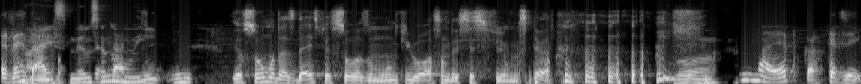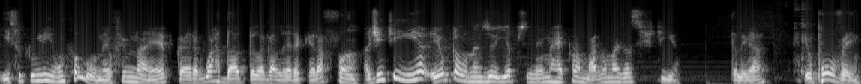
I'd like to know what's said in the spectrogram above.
É verdade. Mas mesmo é sendo verdade. ruim. Eu sou uma das 10 pessoas no mundo que gostam desses filmes, cara. Na época, quer dizer, isso que o Leon falou, né? O filme na época era guardado pela galera que era fã. A gente ia, eu pelo menos eu ia pro cinema, reclamava, mas assistia, tá ligado? Eu, pô, velho,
